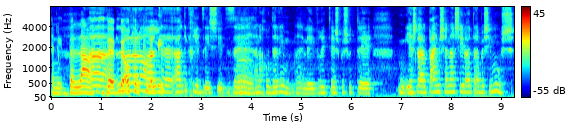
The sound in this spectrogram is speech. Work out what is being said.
אני דלה באופן כללי. לא, לא, אל תקחי את זה אישית. אנחנו דלים. לעברית יש פשוט, יש לה אלפיים שנה שהיא לא הייתה בשימוש.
